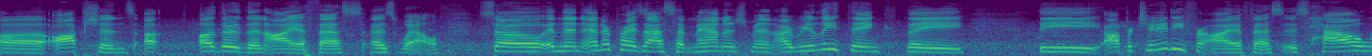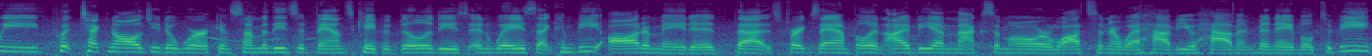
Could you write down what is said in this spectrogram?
uh, options uh, other than IFS as well. So, and then enterprise asset management, I really think the the opportunity for IFS is how we put technology to work in some of these advanced capabilities in ways that can be automated, that for example in IBM Maximo or Watson or what have you haven't been able to be,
